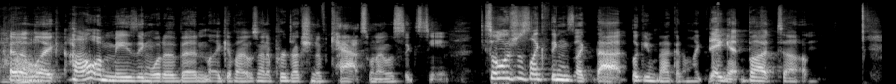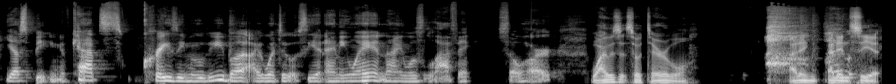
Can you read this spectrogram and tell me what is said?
I'm like, how amazing would have been like if I was in a production of Cats when I was 16. So it was just like things like that. Looking back and I'm like, dang it. But um, yeah, speaking of Cats, crazy movie, but I went to go see it anyway and I was laughing so hard. Why was it so terrible? I didn't I didn't see it.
